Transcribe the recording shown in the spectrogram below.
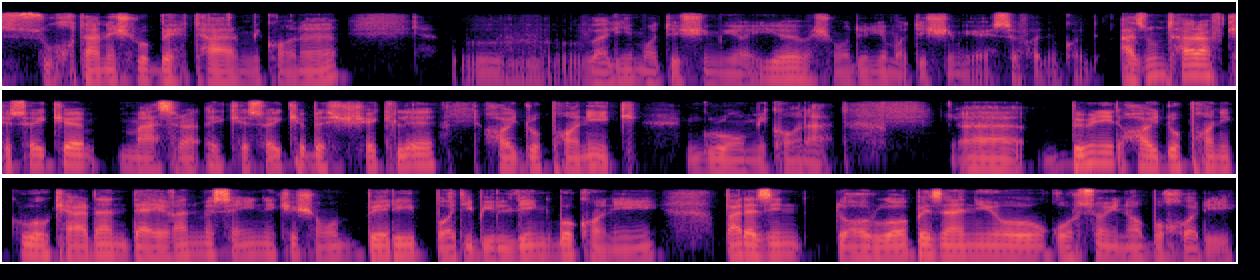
سوختنش رو بهتر می‌کنه. ولی ماده شیمیاییه و شما دارید یه ماده شیمیایی استفاده می‌کنید. از اون طرف کسایی که مصرف کسایی که به شکل هایدروپانیک گرو می‌کنن ببینید هایدروپانیک گرو کردن دقیقا مثل اینه که شما بری بادی بیلدینگ بکنی بعد از این داروها بزنی و قرص و اینا بخوری.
